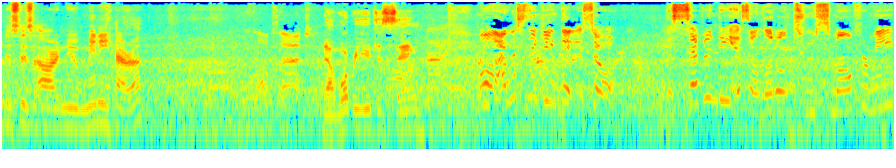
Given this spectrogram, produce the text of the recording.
This is our new Mini Hera. Love that. Now, what were you just saying? Well, I was thinking that so the 70 is a little too small for me,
